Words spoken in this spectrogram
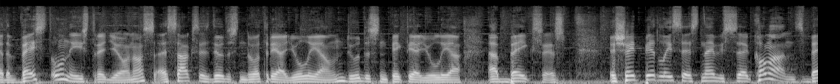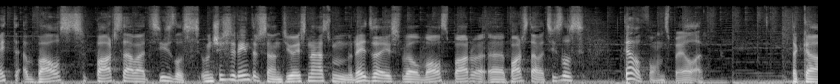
gada West un East reģionos uh, sāksies 22. jūlijā un 25. jūlijā uh, beigsies. Šeit piedalīsies nevis komandas, bet valsts pārstāvētas izlases. Un šis ir interesanti, jo es neesmu redzējis vēl valsts pār, uh, pārstāvētas izlases telefonu spēlē. Tā kā,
